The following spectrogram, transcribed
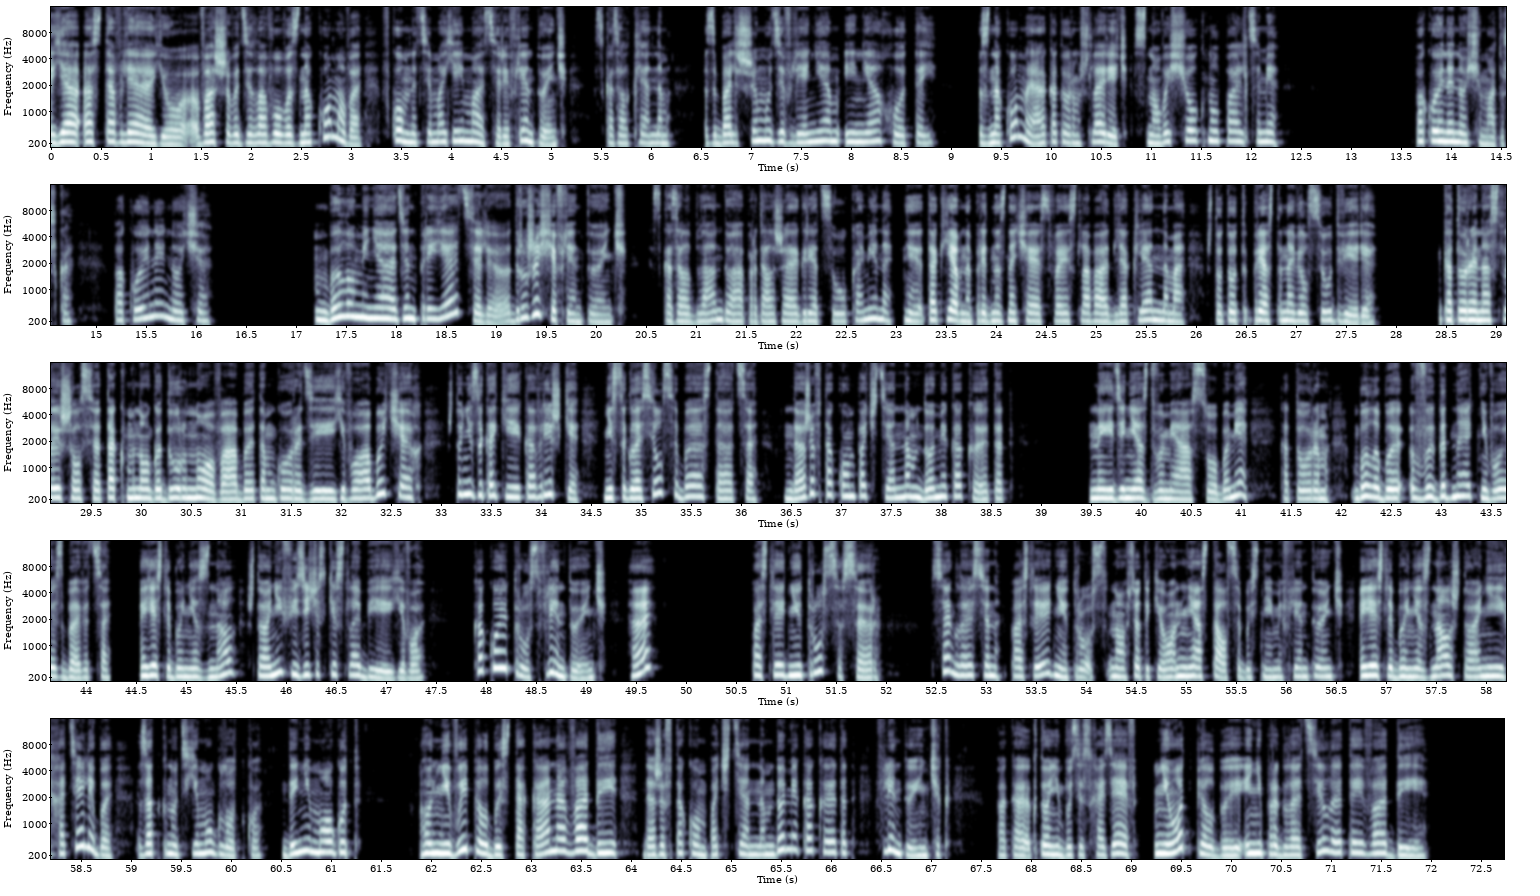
«Я оставляю вашего делового знакомого в комнате моей матери, Флинтуинч», — сказал Кленном, — «с большим удивлением и неохотой». Знакомый, о котором шла речь, снова щелкнул пальцами. «Покойной ночи, матушка. Покойной ночи». «Был у меня один приятель, дружище Флинтуинч», — сказал Бландуа, продолжая греться у камина и так явно предназначая свои слова для Кленнама, что тот приостановился у двери который наслышался так много дурного об этом городе и его обычаях, что ни за какие ковришки не согласился бы остаться, даже в таком почтенном доме, как этот. Наедине с двумя особами, которым было бы выгодно от него избавиться, если бы не знал, что они физически слабее его. Какой трус, Флинтуинч, а? Последний трус, сэр, «Согласен, последний трус, но все таки он не остался бы с ними, Флинтуинч, если бы не знал, что они и хотели бы заткнуть ему глотку. Да не могут. Он не выпил бы стакана воды даже в таком почтенном доме, как этот, Флинтуинчик, пока кто-нибудь из хозяев не отпил бы и не проглотил этой воды».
